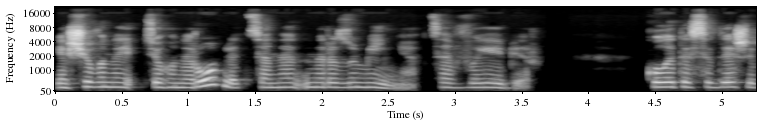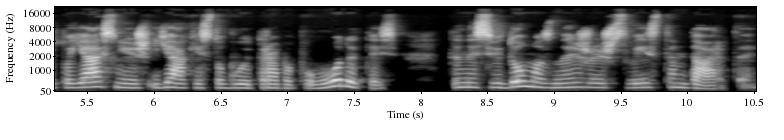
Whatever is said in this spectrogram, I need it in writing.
Якщо вони цього не роблять, це не нерозуміння, це вибір. Коли ти сидиш і пояснюєш, як із тобою треба поводитись, ти несвідомо знижуєш свої стандарти.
